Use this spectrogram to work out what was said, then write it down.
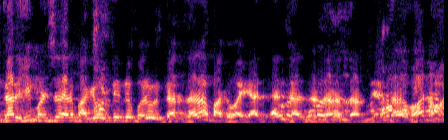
जर ही माणसं जरा मागे होती तर बरोबर जरा जरा मागवा जरा जरा जरा जरा- व्हा ना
